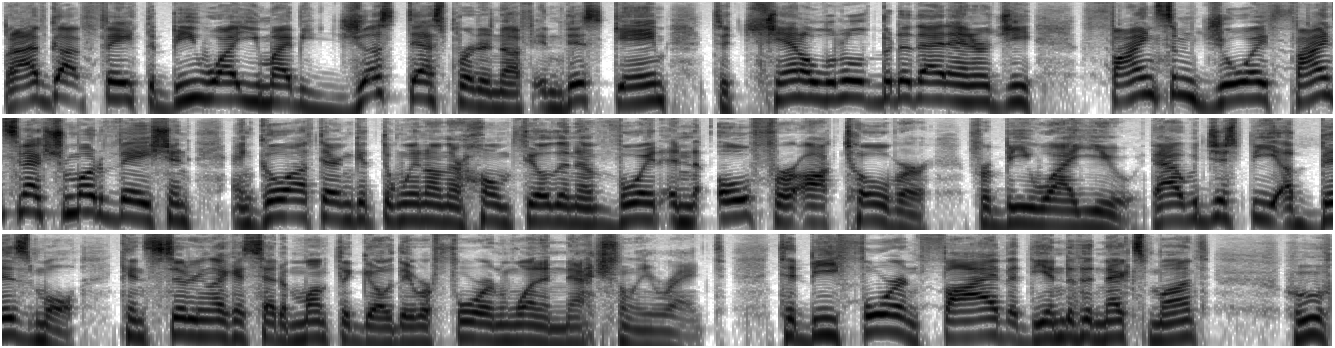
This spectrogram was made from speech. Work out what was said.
But I've got faith that BYU might be just desperate enough in this game to channel a little bit of that energy, find some joy, find some extra motivation, and go out there and get the win on their home field and avoid an O for October for BYU. That would just be abysmal, considering, like I said, a month ago they were four and one and nationally ranked. To be four and five at the end of the next month, whew,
